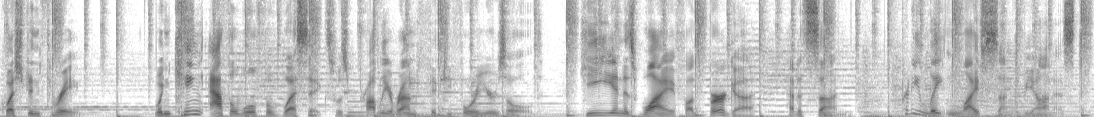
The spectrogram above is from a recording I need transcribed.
Question 3. When King Athelwulf of Wessex was probably around 54 years old, he and his wife, Osburga, had a son. Pretty late in life son, to be honest.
